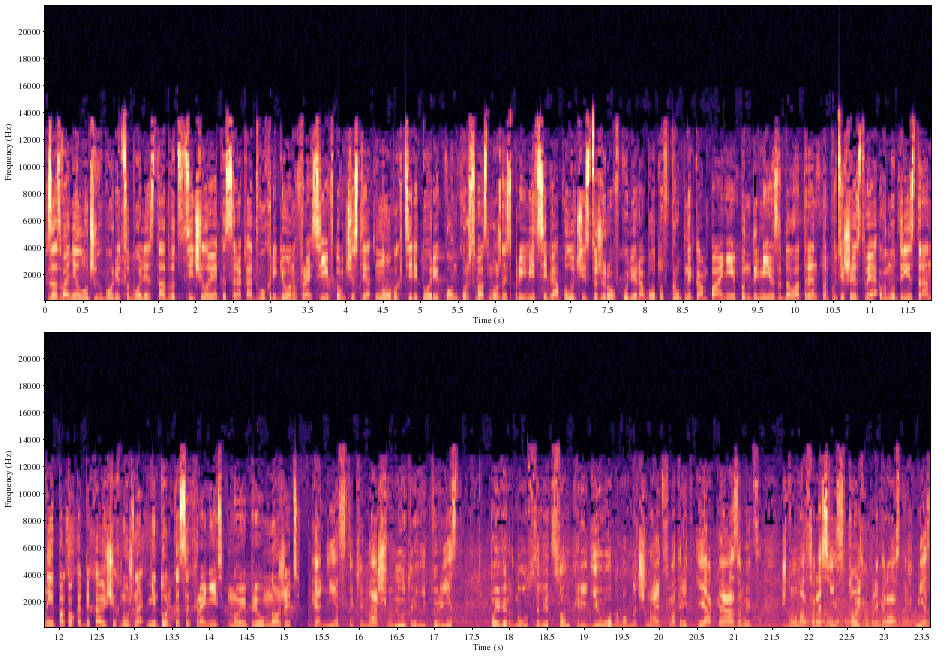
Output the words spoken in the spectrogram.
За звание лучших борются более 120 человек из 42 регионов России, в том числе новых территорий. Конкурс – возможность проявить себя, получить стажировку или работу в крупной компании. Пандемия задала тренд на путешествия внутри страны. Поток отдыхающих нужно не только сохранить, но и приумножить. Наконец-таки наш внутренний турист повернулся лицом к регионам. Он начинает смотреть. И оказывается, что у нас в России столько прекрасных мест.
